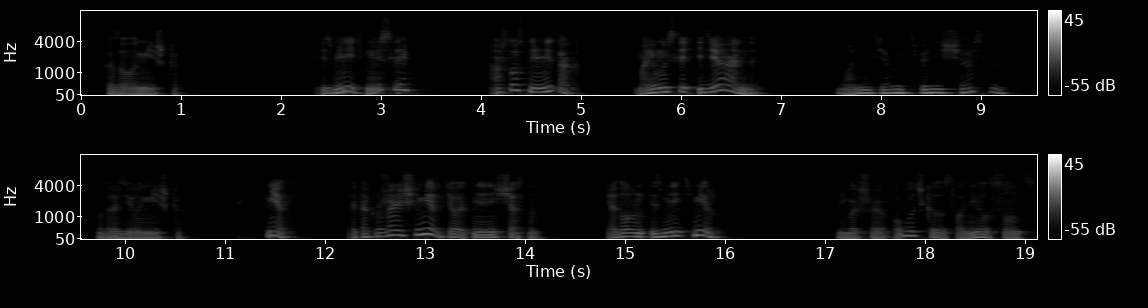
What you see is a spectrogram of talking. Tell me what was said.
– сказала Мишка. «Изменить мысли?» А что с ним не так? Мои мысли идеальны. Но они делают тебя несчастным, возразила Мишка. Нет, это окружающий мир делает меня несчастным. Я должен изменить мир. Небольшое облачко заслонило солнце.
